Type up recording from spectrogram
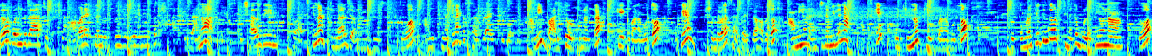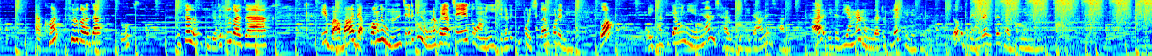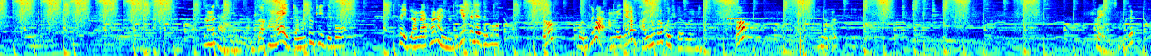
Hello বন্ধুরা চলে আসলাম আবার একটা নতুন ভিডিও নিয়ে। তো আজকে জানো, আজকে স্পেশাল দিন। তো আজকে না টিনার জন্মদিন। তো আমি টিনাকে একটা সারপ্রাইজ দেবো। আমি বাড়িতে ওর জন্য একটা কেক বানাবো। তো ওকে সন্ধ্যাবেলা সারপ্রাইজ দেওয়া হবে। তো আমি আর অ্যান্টিনা মিলে না আজকে ওর জন্য কেক বানাবো। তো তো তোমরা কেউ কিন্তু টিনাকে বলে দিও না। তো এখন শুরু করা যাক। তো তো চলো ভিডিওটা শুরু করা যাক। এ বাবা, দেখো আমাদের উনানের জায়গাটা কি নোংরা হয়ে আছে। তো আমি এই জায়গাটা একটু পরিষ্কার করে নিই। তো এইখান থেকে আমি নিয়ে নিলাম ঝাড়ু যেটা আমাদের ঝাড়ু। আর এটা দিয়ে আমরা নোংরাটা তুলে ফেলে দেবো। তো প্রথমে আমরা এটা ঝাড় দিয়ে নিই। তো আমরা ঝাড় দিয়ে নিলাম। তো এখন আমরা এটার মধ্যে উঠিয়ে দেবো। তো এগুলো আমরা এখন অন্যদিকে ফেলে দেবো। তো বন্ধুরা, আমরা এই জায়গা ভালো করে পরিষ্কার করে নিই। তো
